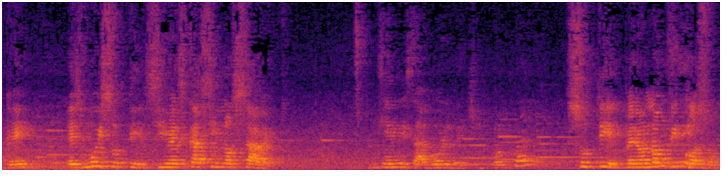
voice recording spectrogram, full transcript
¿Ok? Es muy sutil. Si ves, casi no sabe. ¿Tiene sabor de chipotle? Sutil, pero no picoso.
